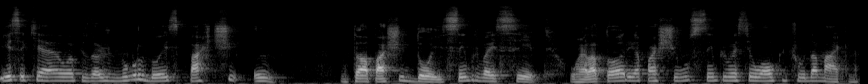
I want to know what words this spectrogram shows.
E esse aqui é o episódio número 2, parte 1. Então a parte 2 sempre vai ser o relatório e a parte 1 um sempre vai ser o walkthrough da máquina.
